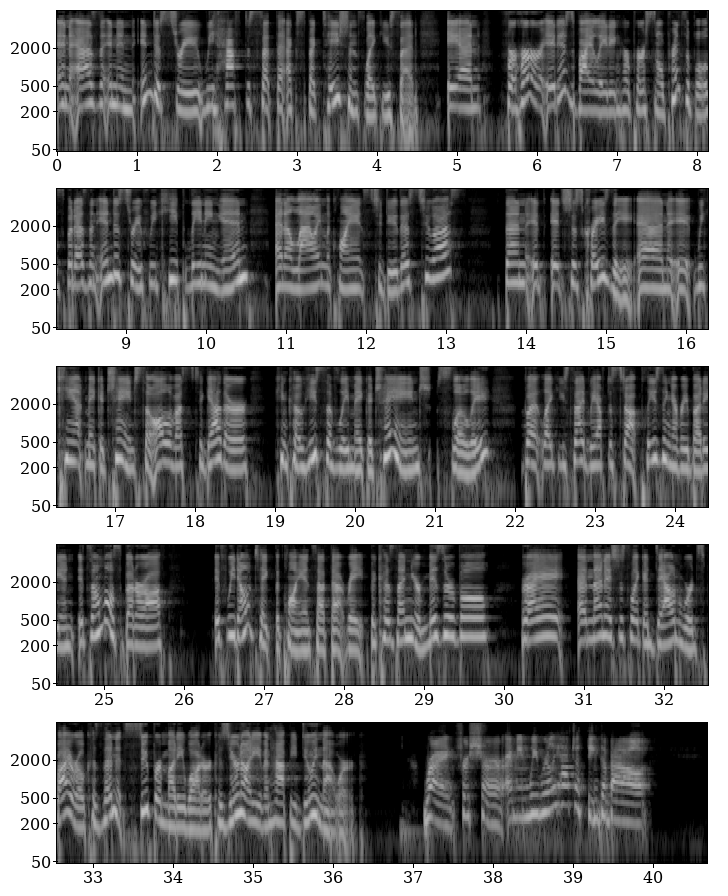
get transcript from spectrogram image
and as in an industry we have to set the expectations like you said and for her it is violating her personal principles but as an industry if we keep leaning in and allowing the clients to do this to us then it, it's just crazy and it, we can't make a change. So all of us together can cohesively make a change slowly. But like you said, we have to stop pleasing everybody. And it's almost better off if we don't take the clients at that rate because then you're miserable, right? And then it's just like a downward spiral because then it's super muddy water because you're not even happy doing that work. Right, for sure. I mean, we really have to think about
